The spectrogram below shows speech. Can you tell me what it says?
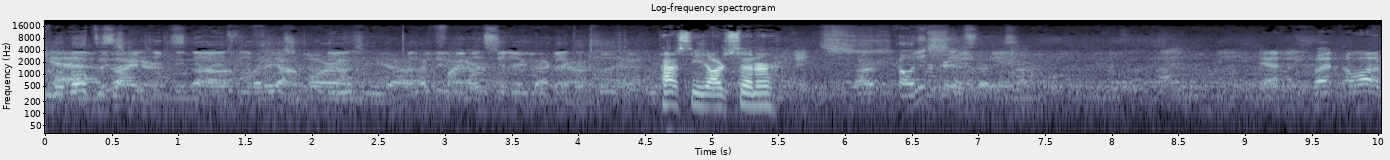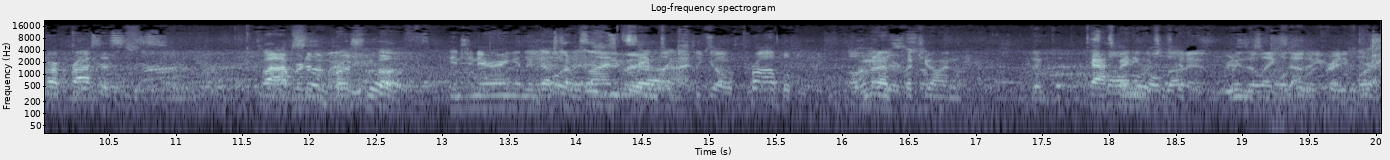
we're both designers, uh, but yeah, I'm more on the uh, I'm fine arts degree background. Pasadena Art Center. Uh, college for creative studies. Yeah, but a lot of our process is collaborative approach from both engineering and industrial design at the same time. to go, probably. I'm going to put you on the task menu, which is going to bring the legs out. Are you ready for it?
